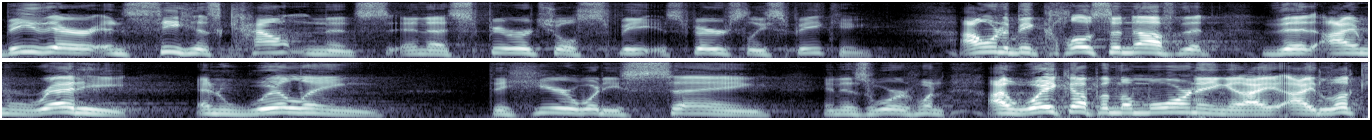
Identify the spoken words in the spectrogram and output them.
be there and see his countenance in a spiritual spe- spiritually speaking. I want to be close enough that, that I'm ready and willing to hear what he's saying in His Word. When I wake up in the morning and I, I look,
